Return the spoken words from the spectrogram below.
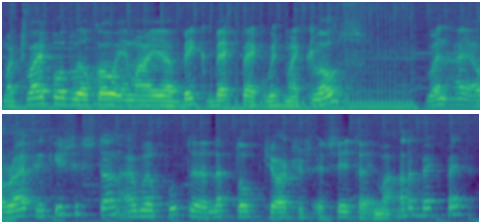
My tripod will go in my uh, big backpack with my clothes. When I arrive in Kyrgyzstan I will put the laptop, chargers etc. in my other backpack.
